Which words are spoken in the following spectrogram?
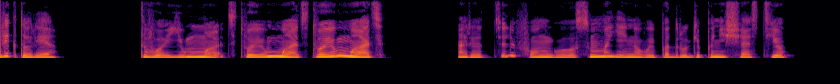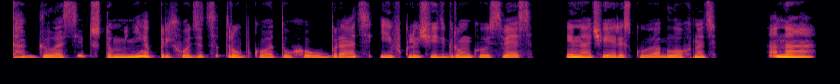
Виктория. «Твою мать, твою мать, твою мать!» Орёт телефон голосом моей новой подруги по несчастью. Так гласит, что мне приходится трубку от уха убрать и включить громкую связь, иначе я рискую оглохнуть. Она...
